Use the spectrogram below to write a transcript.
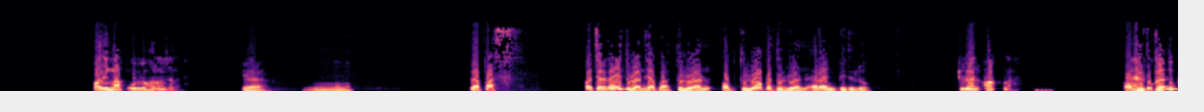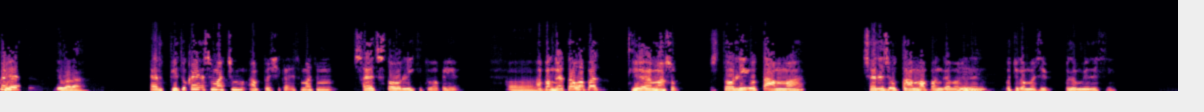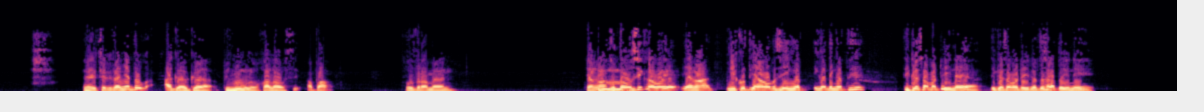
O50 kalau nggak salah. Iya. Oh. Lah pas. Oh ceritanya duluan siapa? Duluan Ob dulu apa duluan RNB dulu? Duluan Orc lah. Ob RNB itu kan itu kayak- gimana? RB itu kayak semacam apa sih? Kayak semacam side story gitu apa ya? Oh. Apa nggak tahu apa dia masuk story utama, series utama apa enggak maksudnya? Hmm. Aku juga masih belum ini sih. Ya ceritanya tuh agak-agak bingung loh kalau si apa Ultraman. Yang aku Hmm. tahu sih kalau ya- yang ngikutin yang aku masih ingat ingat-ingat sih tiga sama Dina ya. Tiga sama Dina tuh satu ini.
